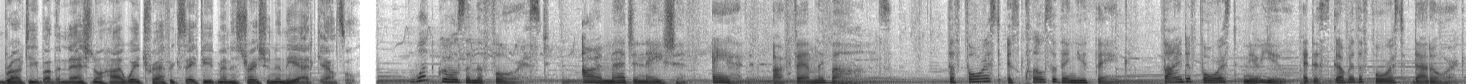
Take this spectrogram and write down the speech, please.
Brought to you by the National Highway Traffic Safety Administration and the Ad Council. What grows in the forest? Our imagination and our family bonds. The forest is closer than you think. Find a forest near you at discovertheforest.org.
